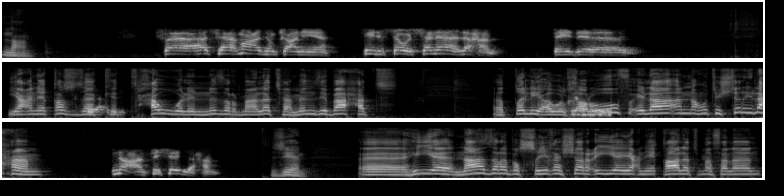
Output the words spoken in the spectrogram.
نعم. فهسه ما عندهم إمكانية. تريد تسوي سنة لحم. سيد يعني قصدك يعني تحول النذر مالتها من ذباحة الطلي أو الخروف إلى أنه تشتري لحم. نعم تشتري لحم. زين. آه، هي ناذرة بالصيغة الشرعية يعني قالت مثلا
